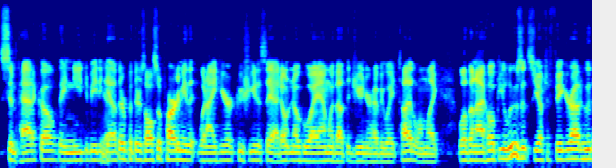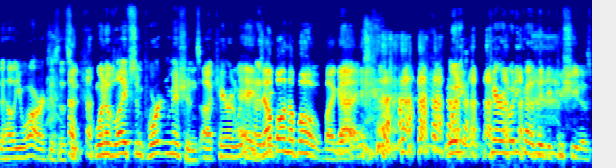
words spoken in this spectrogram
simpatico. They need to be Yeah. together. But there's also part of me that when I hear Kushida say, "I don't know who I am without the junior heavyweight title," I'm like, "Well, then I hope you lose it, so you have to figure out who the hell you are, because that's one of life's important missions." Uh, Karen, what do you Hey, jump think- on the boat, my guy. Yeah. what do you, Karen, what do you kind of think of Kushida's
